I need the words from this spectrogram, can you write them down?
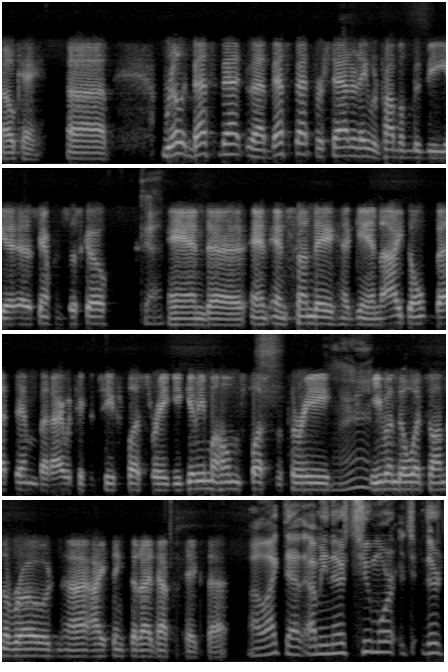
Okay. Uh, really, best bet. Uh, best bet for Saturday would probably be uh, San Francisco. Okay. And uh, and and Sunday again. I don't bet them, but I would take the Chiefs plus three. You give me Mahomes plus the three, All right. even though it's on the road. Uh, I think that I'd have to take that. I like that. I mean, there's two more. They're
